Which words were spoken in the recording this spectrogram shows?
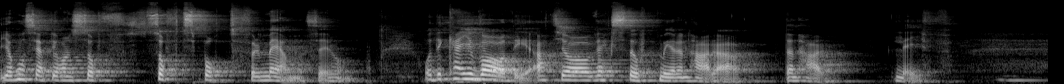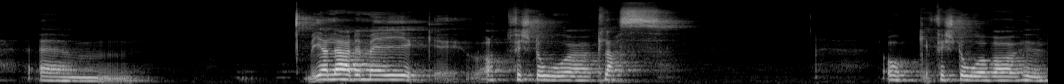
ja, hon säger att jag har en soft, soft spot för män, säger hon. Och det kan ju vara det, att jag växte upp med den här, den här Leif. Um, jag lärde mig att förstå klass. Och förstå vad, hur,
